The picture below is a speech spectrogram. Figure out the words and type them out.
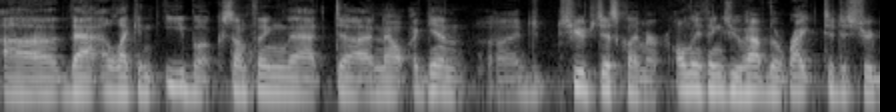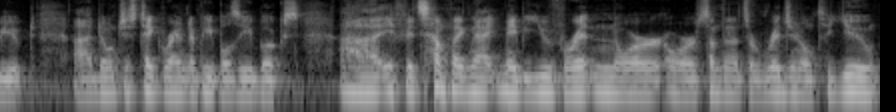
uh, that, like an ebook, something that, uh, now again, uh, huge disclaimer only things you have the right to distribute. Uh, don't just take random people's ebooks. Uh, if it's something that maybe you've written or, or something that's original to you,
